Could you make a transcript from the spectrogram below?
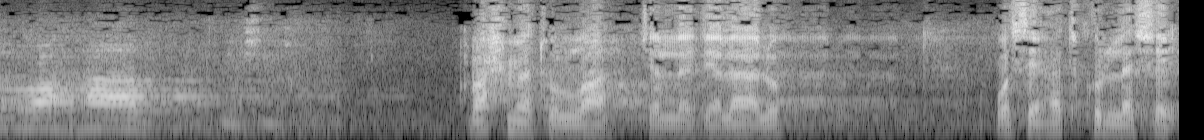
الوهاب. رحمة الله جل جلاله وسعت كل شيء.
